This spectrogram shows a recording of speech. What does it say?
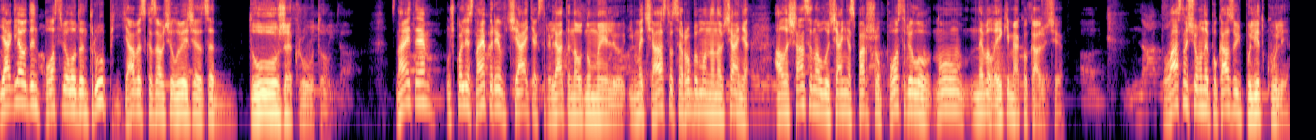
Як для один постріл, один труп, я би сказав, чоловіче, це дуже круто. Знаєте, у школі снайперів вчать, як стріляти на одну милю, і ми часто це робимо на навчаннях, але шанси на влучання з першого пострілу ну невеликі, м'яко кажучи. Класно, що вони показують політ кулі.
